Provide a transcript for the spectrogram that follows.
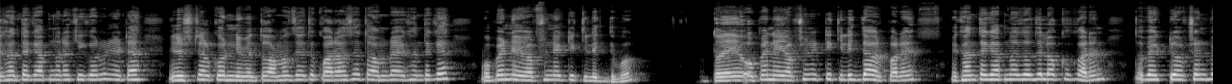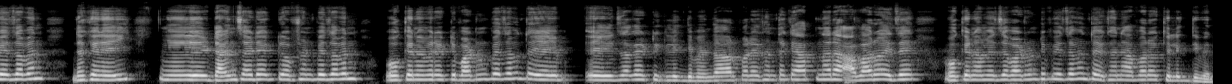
এখান থেকে আপনারা কি করবেন, এটা ইনস্টল করে নেবেন। তো আমার যেহেতু করা আছে, তো আমরা এখান থেকে ওপেন এই অপশানে একটি ক্লিক দেবো। তো এই ওপেন এই অপশন একটি ক্লিক দেওয়ার পরে এখান থেকে আপনারা যদি লক্ষ্য করেন, তবে একটি অপশন পেয়ে যাবেন। দেখেন এই ডাইন সাইডে একটি অপশান পেয়ে যাবেন। ওকে নামের একটি বাটন পেয়ে যাবেন, তো এই এই জায়গায় একটি ক্লিক দিবেন। দেওয়ার পর এখান থেকে আপনারা আবারও এই যে ওকে নামের যে বাটনটি পেয়ে যাবেন, তো এখানে আবারও ক্লিক দিবেন।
